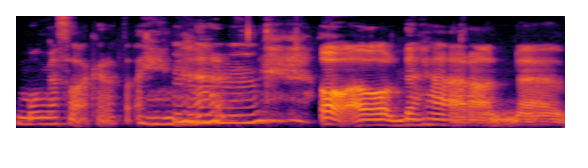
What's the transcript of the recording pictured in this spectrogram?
många saker att ta in här. Mm. Och, och det här, eh,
